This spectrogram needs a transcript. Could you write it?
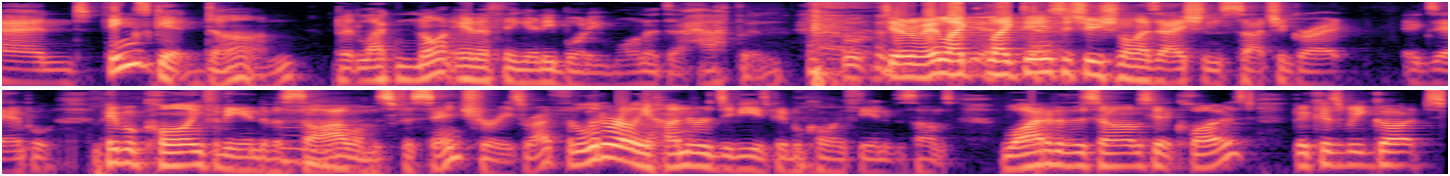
And things get done, but like not anything anybody wanted to happen. Do you know what I mean? Like like deinstitutionalization is such a great example. People calling for the end of asylums for centuries, right? For literally hundreds of years, people calling for the end of asylums. Why did the asylums get closed? Because we got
